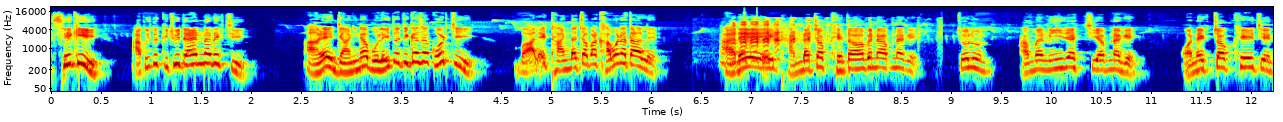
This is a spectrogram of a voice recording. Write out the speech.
সে কি? আপনি তো কিছুই জানেন না দেখছি। আরে জানি না বলেই তো জিজ্ঞাসা করছি। বালে ঠান্ডা চপ আর খাব না তাহলে? আরে এই ঠান্ডা চপ খেতে হবে না আপনাকে। চলুন আমরা নিয়ে যাচ্ছি আপনাকে। অনেক চপ খেয়েছেন।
